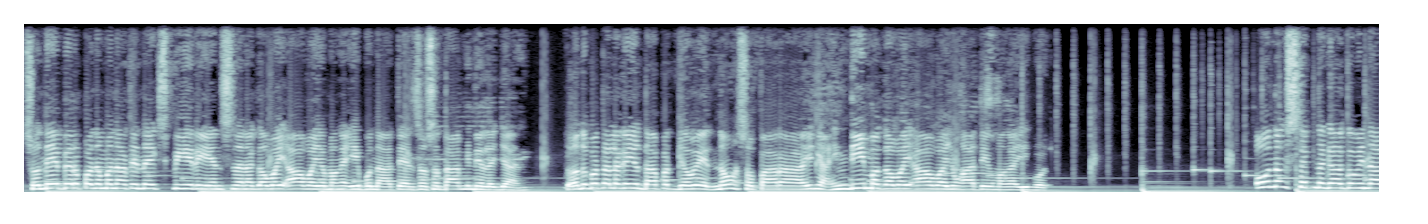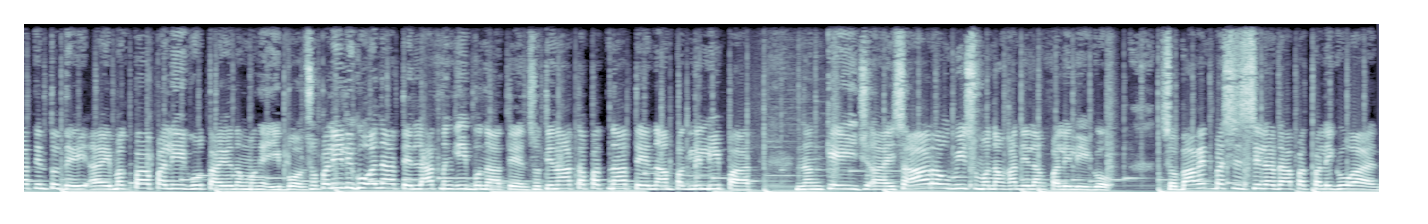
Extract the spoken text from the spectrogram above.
So never pa naman natin na experience na nag-away-away yung mga ibon natin. So sa dami nila dyan. So ano ba talaga yung dapat gawin, no? So para, yun nga, hindi mag-away-away yung ating mga ibon. Unang step na gagawin natin today ay magpapaligo tayo ng mga ibon. So paliliguan natin lahat ng ibon natin. So tinatapat natin na ang paglilipat ng cage ay sa araw mismo ng kanilang paliligo. So bakit ba sila dapat paliguan?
